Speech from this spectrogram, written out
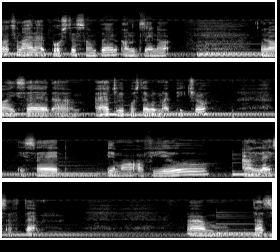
So tonight I posted something on Zena. You know, I said um, I actually posted with my picture. He said, "Be more of you and less of them." Um, that's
